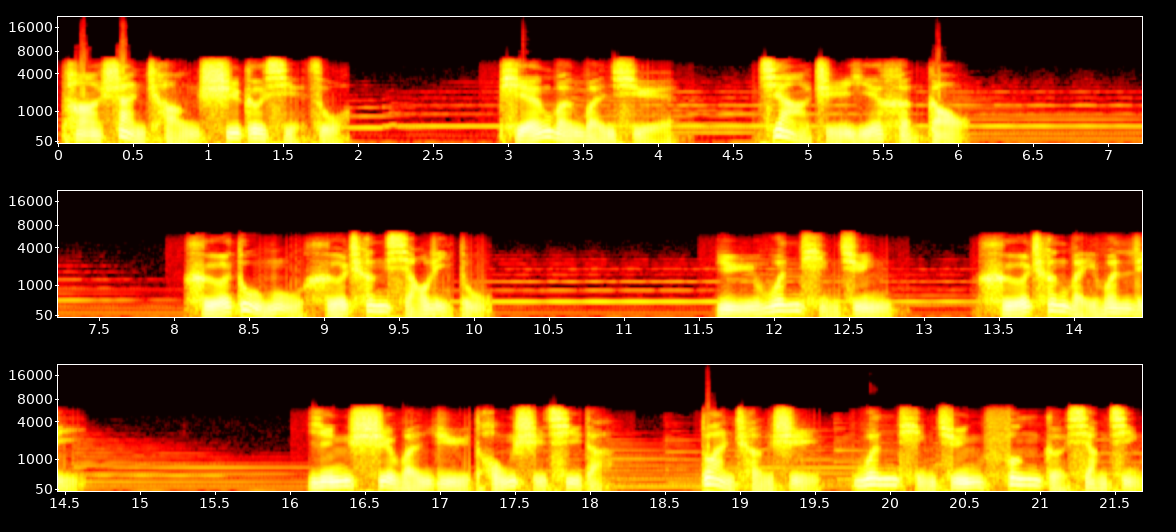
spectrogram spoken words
他擅长诗歌写作，骈文文学价值也很高，和杜牧合称小李杜。与温庭筠合称为温里，因诗文与同时期的段成式、温庭筠风格相近，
